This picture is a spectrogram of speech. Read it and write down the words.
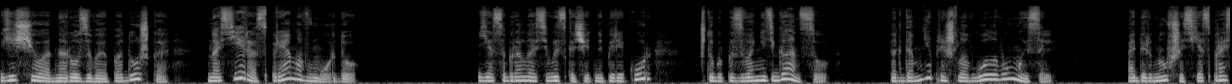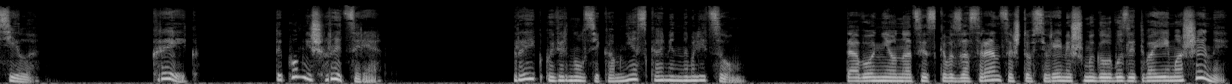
Еще одна розовая подушка, на сей раз прямо в морду. Я собралась выскочить на перекур, чтобы позвонить Гансу, когда мне пришла в голову мысль. Обернувшись, я спросила. «Крейг, ты помнишь рыцаря?» Крейг повернулся ко мне с каменным лицом. «Того неонацистского засранца, что все время шмыгал возле твоей машины?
